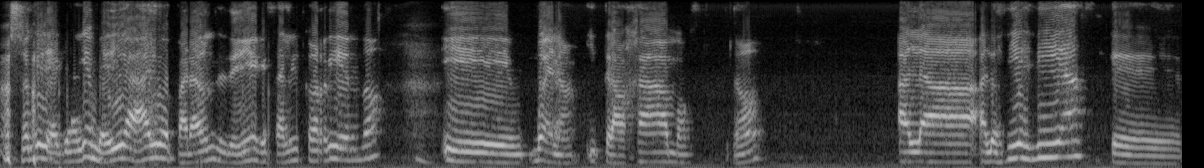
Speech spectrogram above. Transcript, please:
Yo quería que alguien me diga algo para dónde tenía que salir corriendo. Y bueno, y trabajamos, ¿no? A, la, a los 10 días, eh,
